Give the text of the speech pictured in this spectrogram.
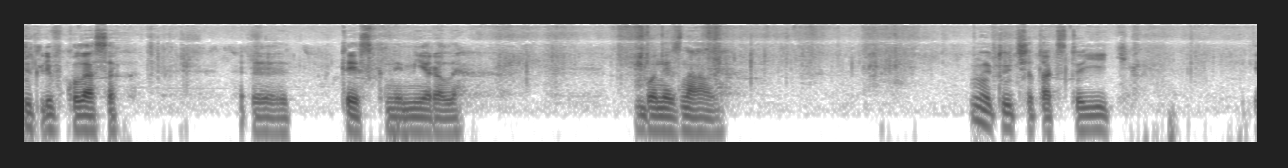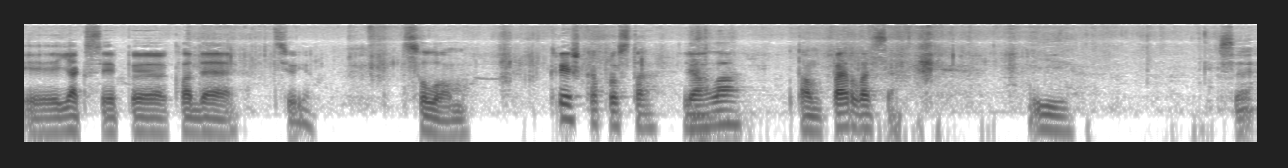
Чуть ли в колесах е, тиск не мірили, бо не знали. Ну і тут ще так стоїть, е, як сип е, кладе цю солому. Кришка проста лягла, там вперлася і все.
